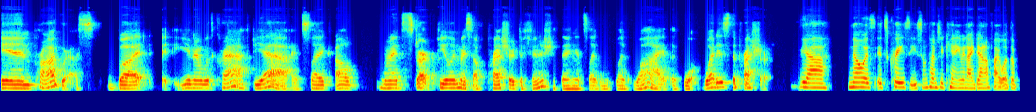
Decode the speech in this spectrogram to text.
in progress. But, you know, with craft, yeah, it's like I'll, when I start feeling myself pressured to finish a thing, it's like, like, why? Like, what, what is the pressure? Yeah. No, it's, it's crazy. Sometimes you can't even identify what the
